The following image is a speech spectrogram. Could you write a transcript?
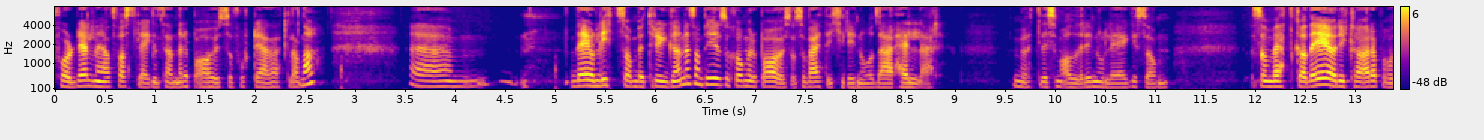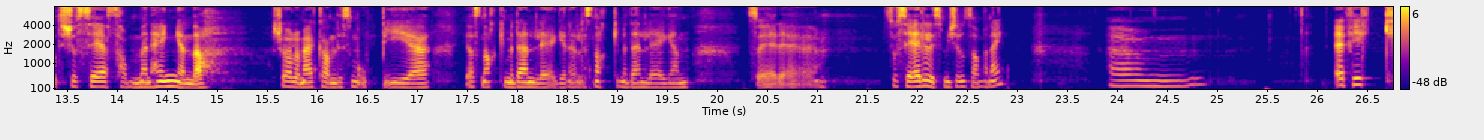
Fordelen er at fastlegen sender det på Ahus så fort det er et eller annet. Um, det er jo litt sånn betryggende. Samtidig så kommer du på Ahus, og så vet ikke de noe der heller. Møter liksom aldri noen lege som, som, vet hva det er, og de klarer på en måte ikke å se sammenhengen, da. Selv om jeg kan liksom oppgi ja, snakke med den legen eller snakke med den legen, så, det, så ser de liksom ikke noen sammenheng. Um, jeg fikk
